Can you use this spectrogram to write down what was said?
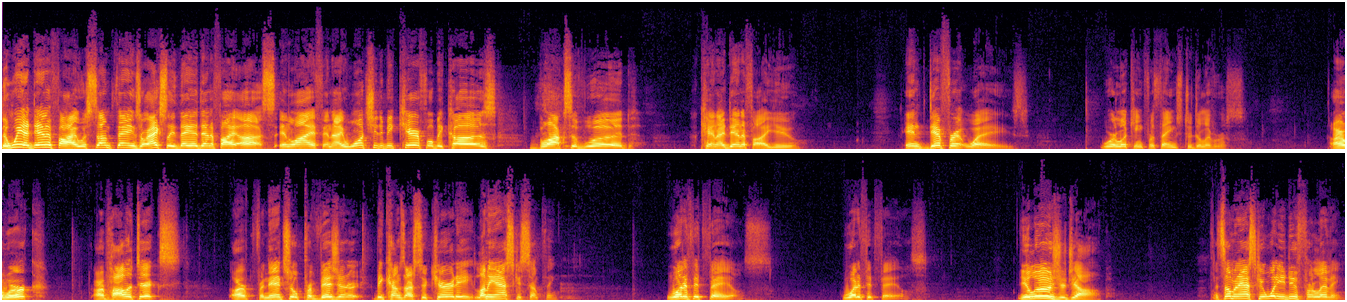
that we identify with some things, or actually they identify us in life, and I want you to be careful because blocks of wood can identify you in different ways. We're looking for things to deliver us. Our work, our politics, our financial provision becomes our security. Let me ask you something. What if it fails? What if it fails? You lose your job. And someone asks you, What do you do for a living?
